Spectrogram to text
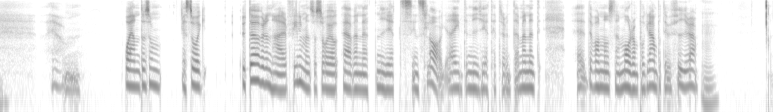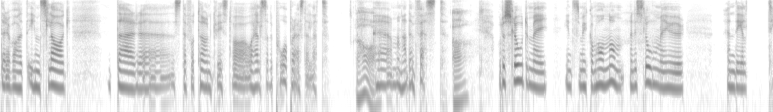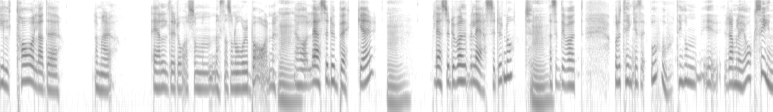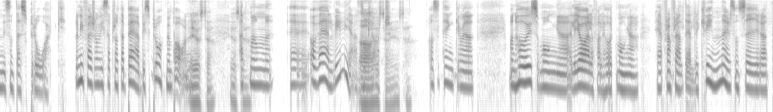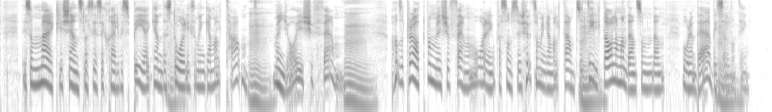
ehm, och ändå som jag såg... Utöver den här filmen så såg jag även ett nyhetsinslag. Nej, inte nyhet heter det inte. Men ett, det var någon sån morgonprogram på TV4 Mm. där det var ett inslag där eh, Steffo Törnqvist var och hälsade på på det här stället. Eh, man hade en fest. Ja. Och då slog det mig, inte så mycket om honom, men det slog mig hur en del tilltalade de här äldre då, som nästan som de vore barn. Mm. Jaha, läser du böcker? Mm. Läser du, vad, läser du något? Mm. Alltså det var ett, och då tänker jag så här, oh, tänk om eh, ramlar jag också in i sånt där språk? Ungefär som vissa pratar bebisspråk med barn. Just det. Just det. Att man, eh, av välvilja ja, såklart. just det, just det. Och så tänker man, man hör ju så många, eller jag har i alla fall hört många, eh, framförallt äldre kvinnor som säger att det är så märklig känsla att se sig själv i spegeln. Det står liksom en gammal tant. Mm. Men jag är ju 25. Mm. Och så pratar man med en 25-åring fast som ser ut som en gammal tant. Så Mm. tilltalar man den som den vore en bebis eller Mm. någonting.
